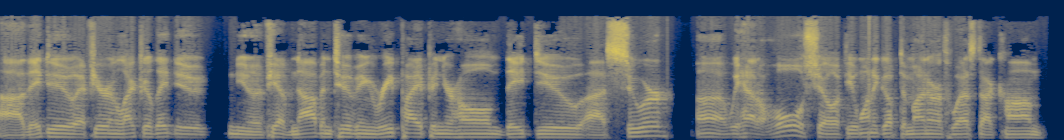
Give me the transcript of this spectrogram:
Uh, they do, if you're an electrical, they do, you know, if you have knob and tubing, repipe in your home, they do uh, sewer. Uh, we had a whole show. If you want to go up to mynorthwest.com,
